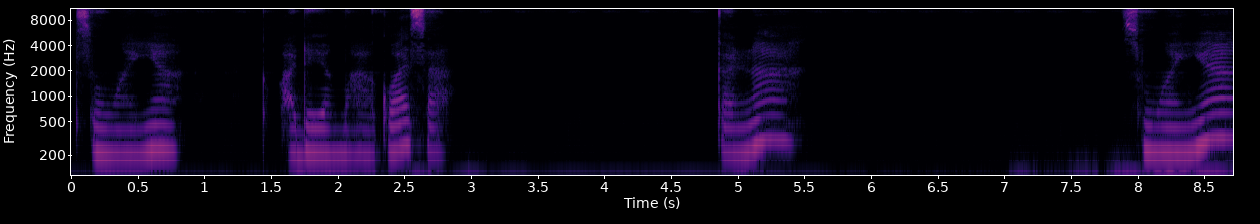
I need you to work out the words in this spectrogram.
semuanya kepada yang maha kuasa karena semuanya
